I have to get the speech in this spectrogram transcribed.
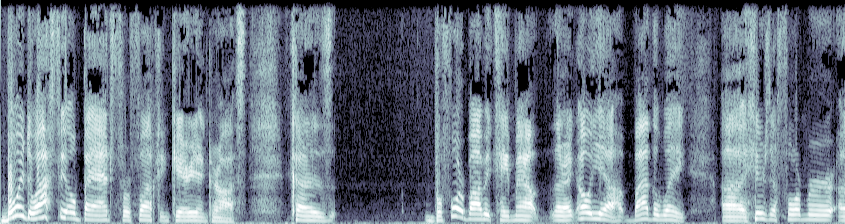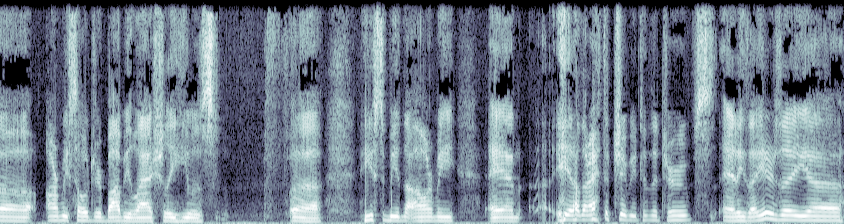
Boy, do I feel bad for fucking Karrion Kross because before Bobby came out, they're like, "Oh yeah, by the way." Uh, here's a former uh, Army soldier, Bobby Lashley. He was uh, he used to be in the army, and uh, you know they're at the tribute to the troops, and he's like, "Here's a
